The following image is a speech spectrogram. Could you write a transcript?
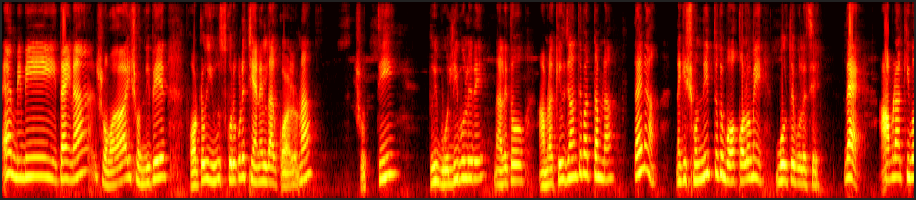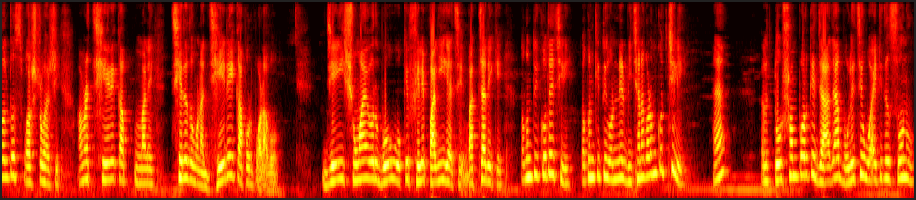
হ্যাঁ মিমি, তাই না? সবাই সন্দীপের ফটো ইউজ করে করে চ্যানেল দাঁড় করালো না। সত্যি, তুই বললি বলে রে নালে তো আমরা কেউ জানতে পারতাম না, তাই না? নাকি সন্দীপ তোকে ব কলমে বলতে বলেছে? দেখ, আমরা কি বলতো, স্পষ্টভাষী, আমরা ছেড়ে কাপ মানে ছেড়ে দেবো না, ঝেড়ে কাপড় পরাবো। যেই সময় ওর বউ ওকে ফেলে পালিয়ে গেছে, বাচ্চা রেখে, তখন তুই কোথায় ছিলি? তখন কি তুই অন্যের বিছানা গরম করছিলি? হ্যাঁ? তাহলে তোর সম্পর্কে যা যা বলেছে ওয়াইটিতে সোনু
